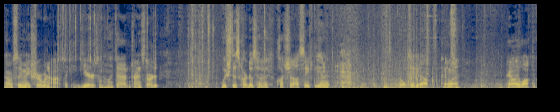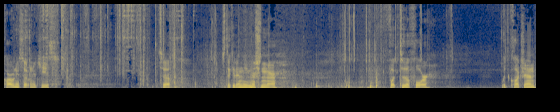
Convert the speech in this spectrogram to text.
Obviously make sure we're not like in gear or something like that and try and start it which this car does have a clutch uh, safety in it. But we'll take it out anyway. Apparently lock the car when you set on your keys. So, stick it in the ignition there. Foot to the floor with clutch in.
